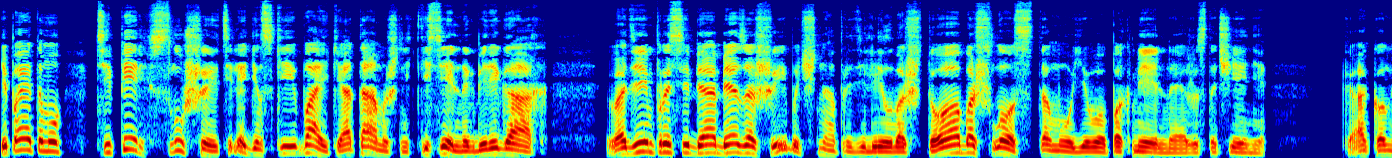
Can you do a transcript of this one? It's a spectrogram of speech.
И поэтому теперь, слушая телегинские байки о тамошних кисельных берегах, Вадим про себя безошибочно определил, во что обошлось тому его похмельное ожесточение. Как он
